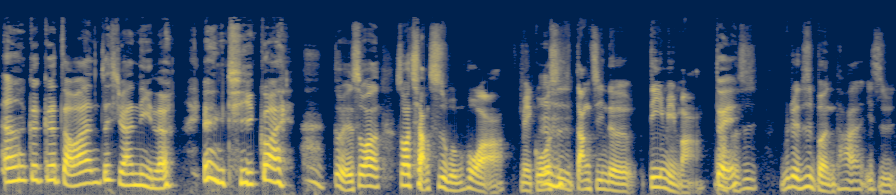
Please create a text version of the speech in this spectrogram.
嗯，哥哥早安，最喜欢你了，有点奇怪。对，说说强势文化，美国是当今的第一名嘛？对。可是你不觉得日本它一直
